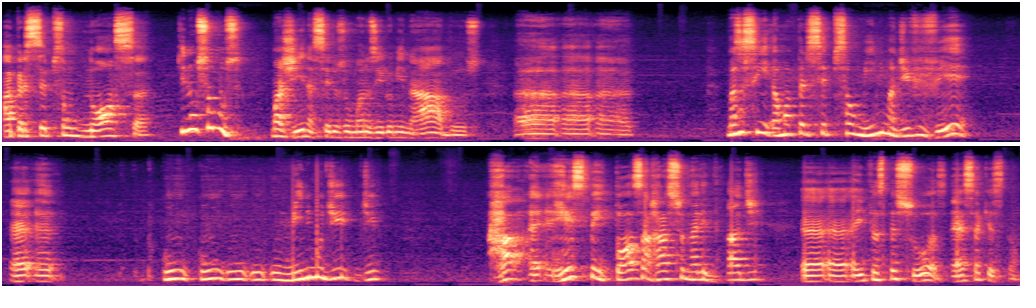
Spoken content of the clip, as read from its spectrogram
a percepção nossa, que não somos, imagina, seres humanos iluminados, uh, uh, uh, mas assim, é uma percepção mínima de viver é, é, com, com um, um, mínimo de, de ra, é, respeitosa racionalidade é, é, entre as pessoas. Essa é a questão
